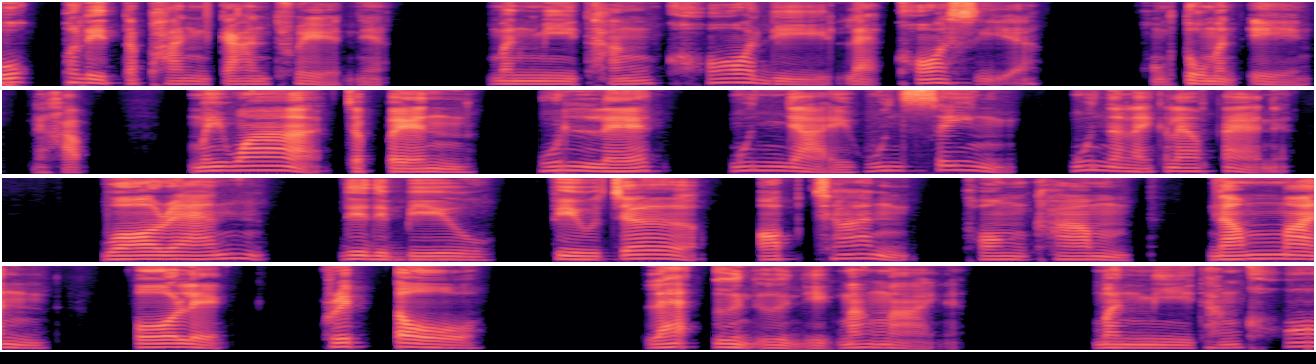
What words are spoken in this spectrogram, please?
ทุกผลิตภัณฑ์การเทรดเนี่ยมันมีทั้งข้อดีและข้อเสียของตัวมันเองนะครับ ไม่ว่าจะเป็นหุ้นเล็ก หุ้นใหญ่ หุ้นซิ่ง หุ้นอะไรก็แล้วแต่เนี่ยวอร์เรนต์ DW Future Option ทองคำน้ำมัน Forex คริปโต และอื่นๆอีกมากมายเนี่ยมันมีทั้งข้อ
